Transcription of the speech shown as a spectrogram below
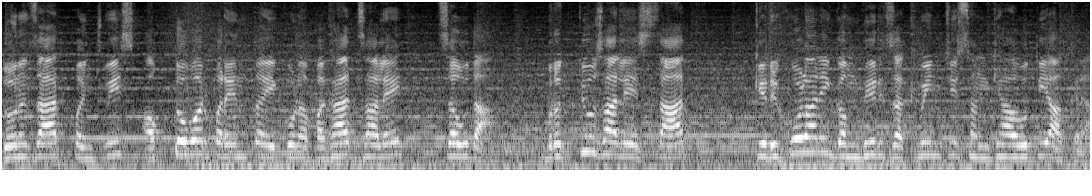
दोन हजार पंचवीस ऑक्टोबरपर्यंत एकूण अपघात झाले चौदा. मृत्यू झाले सात किरकोळ आणि गंभीर जखमींची संख्या होती अकरा.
